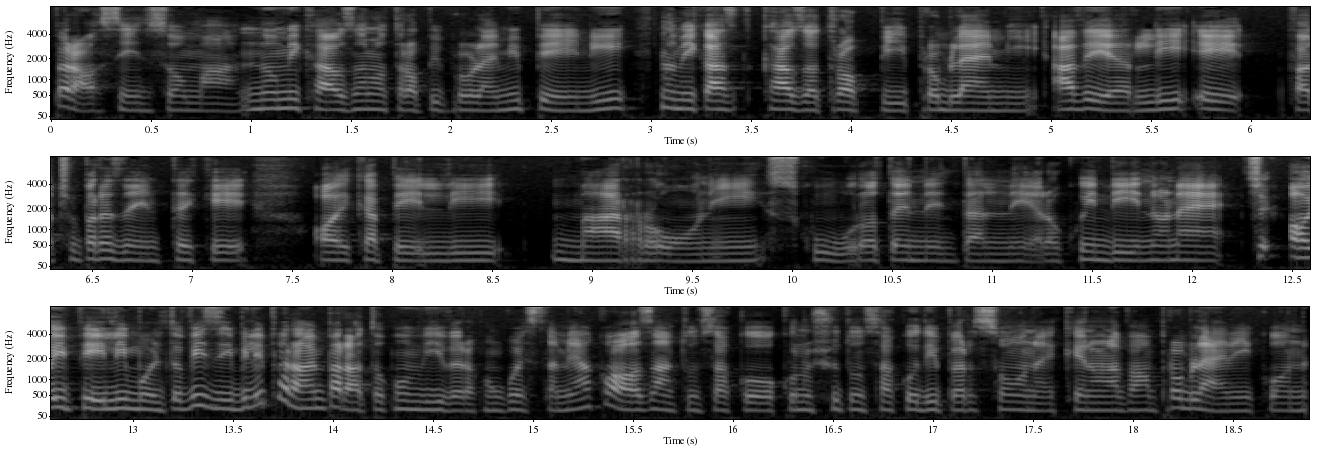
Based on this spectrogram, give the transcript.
però sì, insomma, non mi causano troppi problemi peli, non mi ca- causa troppi problemi averli e faccio presente che ho i capelli marroni scuro tendente al nero quindi non è cioè, ho i peli molto visibili però ho imparato a convivere con questa mia cosa anche un sacco, ho conosciuto un sacco di persone che non avevano problemi con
